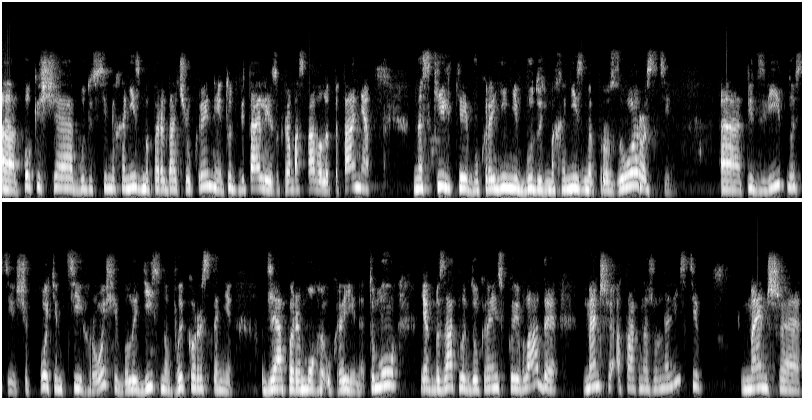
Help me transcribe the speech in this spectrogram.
е, Поки ще будуть всі механізми передачі України, і тут в Італії зокрема ставили питання: наскільки в Україні будуть механізми прозорості, е, підзвітності, щоб потім ці гроші були дійсно використані для перемоги України. Тому якби заклик до української влади менше атак на журналістів, менше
